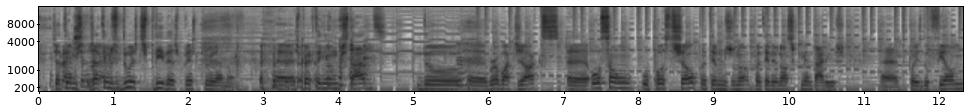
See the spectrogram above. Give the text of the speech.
Já, temos, já burn. temos duas despedidas para este programa. Uh, espero que tenham gostado do eh, uh, Robot Jocks. Uh, ouçam o post-show para, termos para terem os nossos comentários depois do filme.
